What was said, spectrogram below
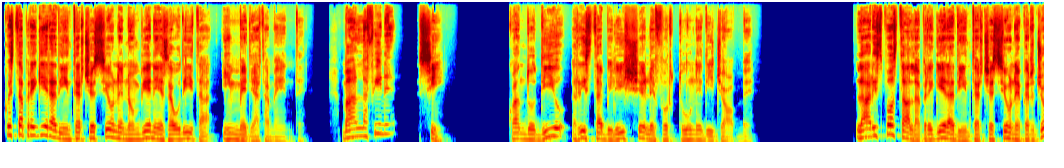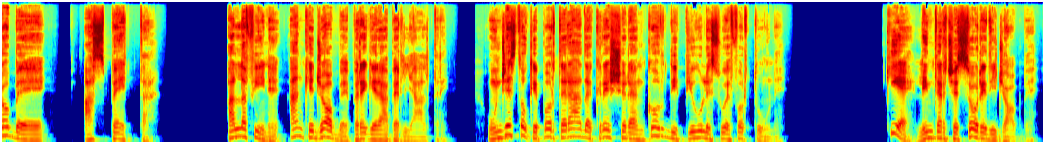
Questa preghiera di intercessione non viene esaudita immediatamente, ma alla fine sì quando Dio ristabilisce le fortune di Giobbe. La risposta alla preghiera di intercessione per Giobbe è aspetta. Alla fine anche Giobbe pregherà per gli altri, un gesto che porterà ad accrescere ancora di più le sue fortune. Chi è l'intercessore di Giobbe?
